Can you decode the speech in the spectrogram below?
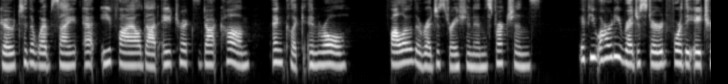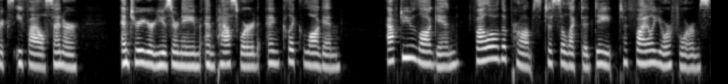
go to the website at efile.aatrix.com and click Enroll. Follow the registration instructions. If you already registered for the Aatrix eFile Center, enter your username and password and click Login. After you log in, follow the prompts to select a date to file your forms.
